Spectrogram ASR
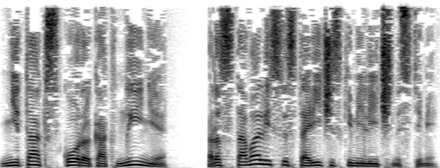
не так скоро, как ныне, расставались с историческими личностями.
